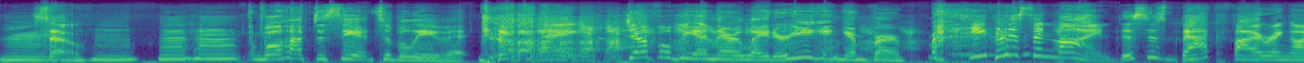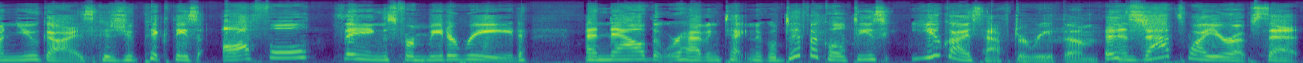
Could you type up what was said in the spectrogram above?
Mm-hmm. So, mm-hmm. We'll have to see it to believe it. hey, Jeff will be in there later. He can confirm. keep this in mind. This is backfiring on you guys because you pick these awful things for me to read. And now that we're having technical difficulties, you guys have to read them. and that's why you're upset.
